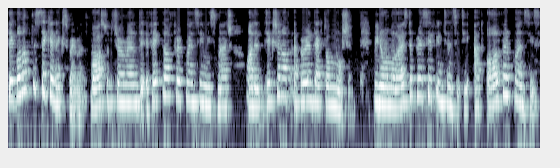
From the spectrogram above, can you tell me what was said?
The goal of the second experiment was to determine the effect of frequency mismatch on the detection of apparent tactile motion. We normalized the perceived intensity at all frequencies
